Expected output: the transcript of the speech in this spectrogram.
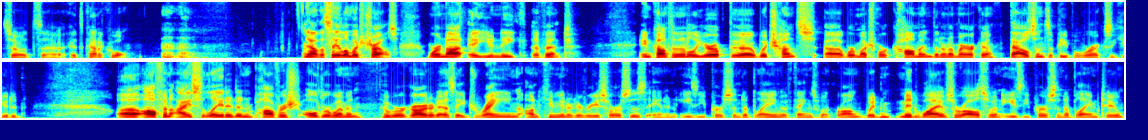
So it's, uh, it's kind of cool. now, the Salem witch trials were not a unique event. In continental Europe, the witch hunts uh, were much more common than in America. Thousands of people were executed uh, often isolated and impoverished older women who were regarded as a drain on community resources and an easy person to blame if things went wrong. Mid- midwives were also an easy person to blame too.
